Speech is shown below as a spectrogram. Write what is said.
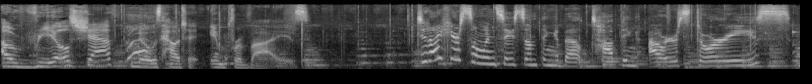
A real chef knows how to improvise. Did I hear someone say something about topping our stories?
